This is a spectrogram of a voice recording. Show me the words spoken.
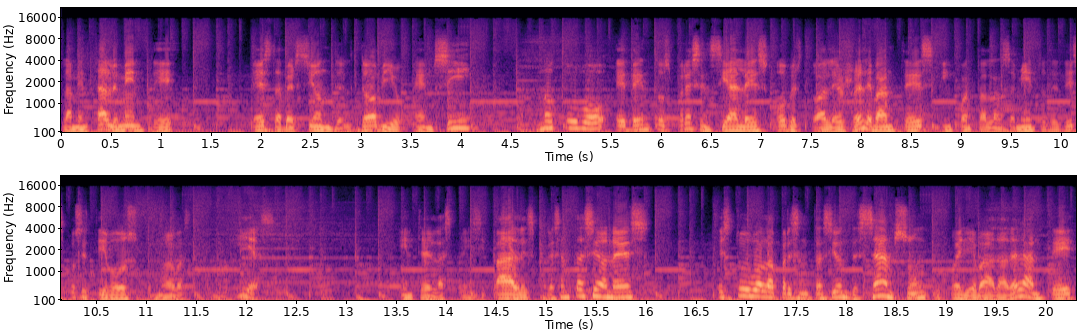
Lamentablemente, esta versión del WMC no tuvo eventos presenciales o virtuales relevantes en cuanto al lanzamiento de dispositivos o nuevas tecnologías. Entre las principales presentaciones estuvo la presentación de Samsung que fue llevada adelante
